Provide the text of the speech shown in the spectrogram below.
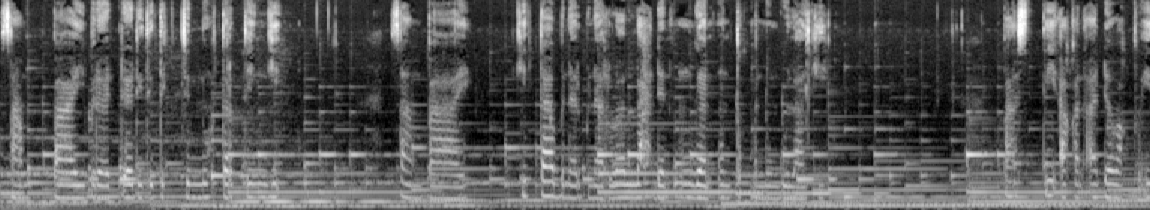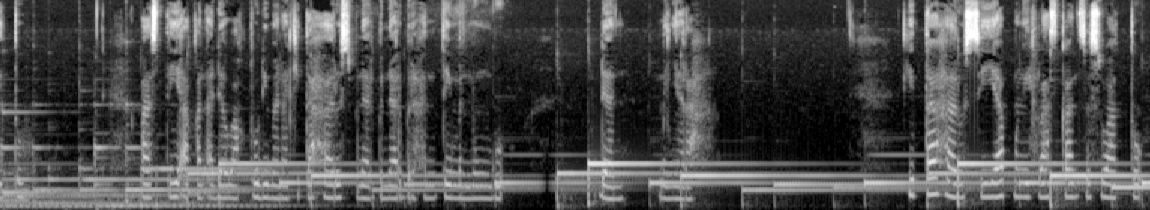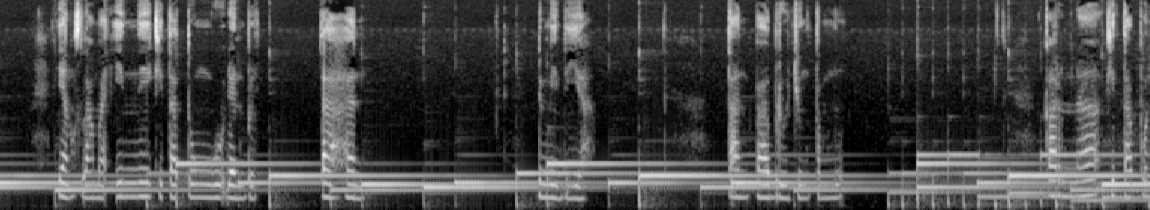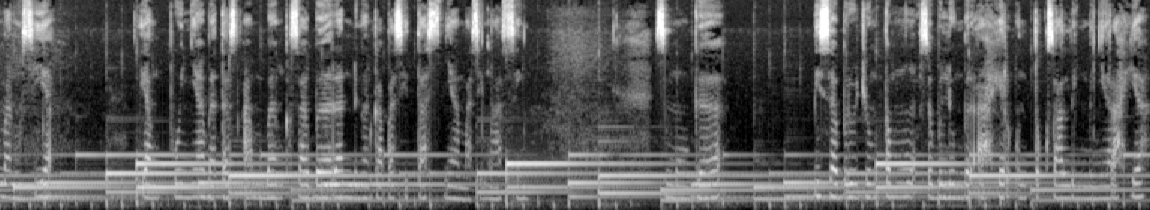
sampai berada di titik jenuh tertinggi, sampai kita benar-benar lelah dan enggan untuk menunggu lagi. pasti akan ada waktu itu. Pasti akan ada waktu di mana kita harus benar-benar berhenti menunggu dan menyerah. Kita harus siap mengikhlaskan sesuatu yang selama ini kita tunggu dan bertahan demi dia tanpa berujung temu. Karena kita pun manusia yang punya batas ambang kesabaran dengan kapasitasnya masing-masing. Semoga bisa berujung temu sebelum berakhir untuk saling menyerah ya.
